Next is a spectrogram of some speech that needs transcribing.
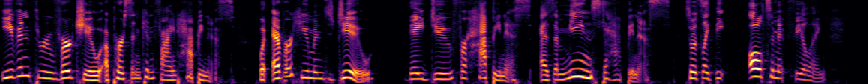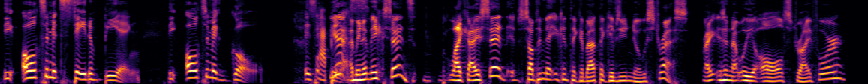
Even through virtue, a person can find happiness. Whatever humans do, they do for happiness as a means to happiness. So, it's like the ultimate feeling, the ultimate state of being, the ultimate goal is happiness. Yeah, I mean, it makes sense. Like I said, it's something that you can think about that gives you no stress, right? Isn't that what we all strive for?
